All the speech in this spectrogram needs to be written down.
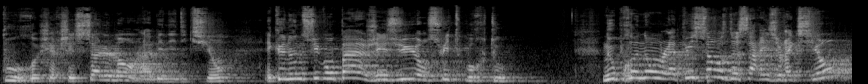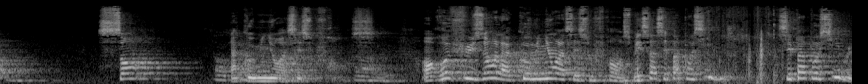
pour rechercher seulement la bénédiction et que nous ne suivons pas Jésus ensuite pour tout. Nous prenons la puissance de sa résurrection sans la communion à ses souffrances. En refusant la communion à ses souffrances. Mais ça, c'est pas possible. C'est pas possible.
